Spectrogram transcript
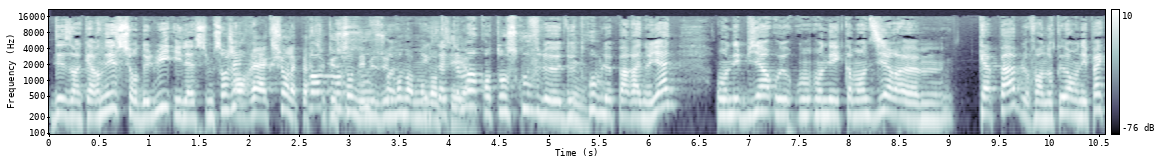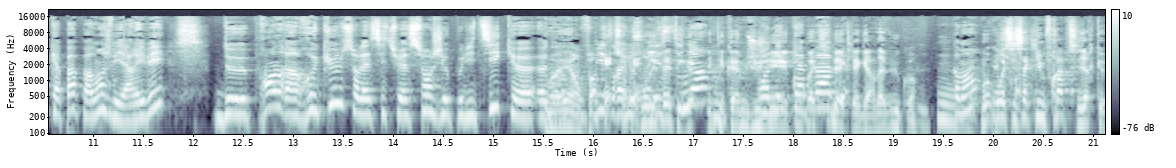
désincarné, sûr de lui. Il assume son geste. En réaction à la persécution des musulmans dans le monde entier. Exactement. Quand on se trouve de, de hmm. troubles paranoïades, on est bien, on, est comment dire. Euh, capable, enfin donc on n'est pas capable, pardon, je vais y arriver, de prendre un recul sur la situation géopolitique euh, ouais, dans enfin, son était, était, quand même jugé compatible avec la garde à vue, quoi. Mm. Comment Moi, c'est ça qui me frappe, c'est-à-dire qu'il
